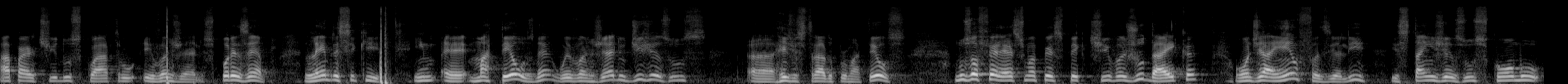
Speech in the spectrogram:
a partir dos quatro evangelhos. Por exemplo, lembre-se que em é, Mateus, né, o evangelho de Jesus, uh, registrado por Mateus, nos oferece uma perspectiva judaica, onde a ênfase ali está em Jesus como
